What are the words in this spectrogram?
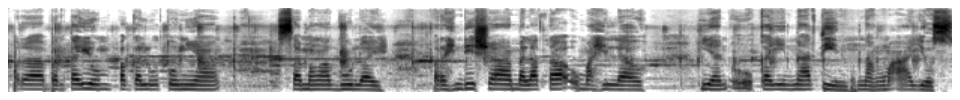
para pantay yung pagkaluto niya sa mga gulay para hindi siya malata o mahilaw. Yan, uukayin natin ng maayos.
